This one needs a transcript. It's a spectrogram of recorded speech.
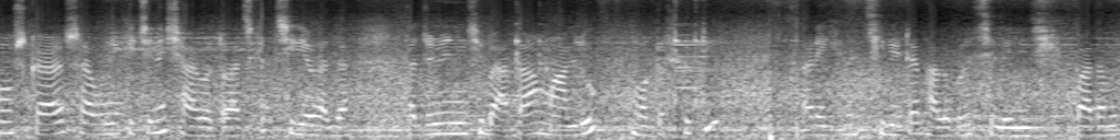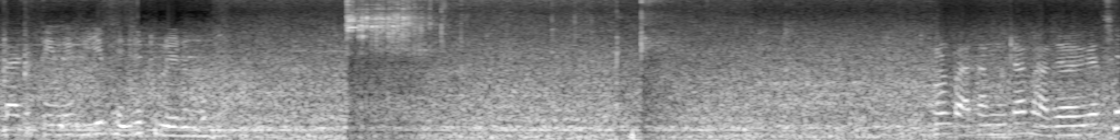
নমস্কার, শ্রাবণী কিচেনে স্বাগত। আজকে চিড়ে ভাজা। তার জন্য নিয়েছি বাদাম, আলু, মটরশুঁটি আর এখানে চিড়েটা ভালো করে ছেলে নিয়েছি। বাদামটা আগে তেলে দিয়ে ভেজে তুলে নেব। আমার বাদামটা ভাজা হয়ে গেছে।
